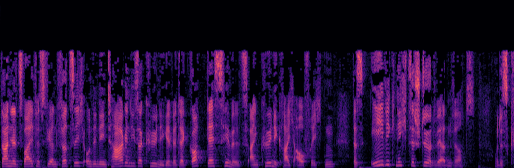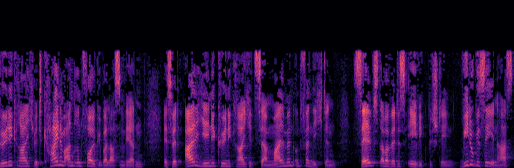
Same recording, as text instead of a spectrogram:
Daniel 2, Vers 44, und in den Tagen dieser Könige wird der Gott des Himmels ein Königreich aufrichten, das ewig nicht zerstört werden wird. Und das Königreich wird keinem anderen Volk überlassen werden, es wird all jene Königreiche zermalmen und vernichten, selbst aber wird es ewig bestehen. Wie du gesehen hast,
